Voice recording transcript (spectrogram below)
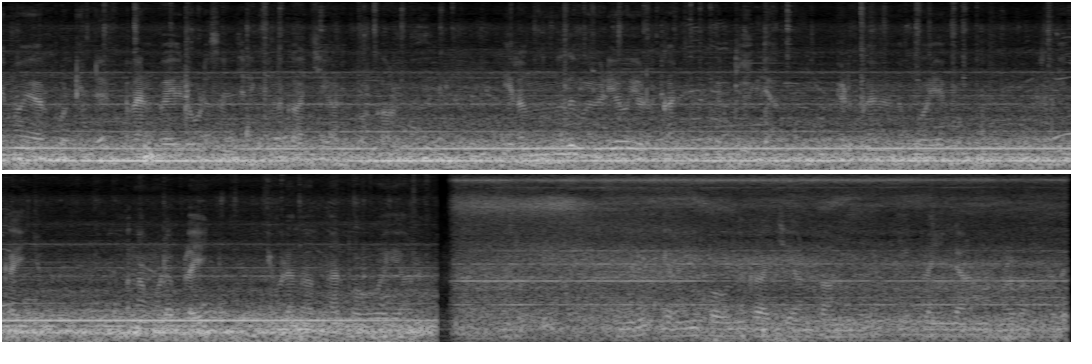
റാസൽ കൈമ എയർപോർട്ടിന്റെ റൺവേയിലൂടെ സഞ്ചരിക്കുന്ന കാഴ്ചയാണ് ഇപ്പോൾ കാണുന്നത്. ഇറങ്ങുന്നത് വീഡിയോ എടുക്കാൻ പറ്റിയില്ല. എടുക്കാനെന്ന് പോയപ്പോൾ ഇറങ്ങിക്കഴിഞ്ഞു അപ്പം നമ്മുടെ പ്ലെയിൻ ഇവിടെ നിർത്താൻ പോവുകയാണ്. അങ്ങനെ ഇറങ്ങിപ്പോകുന്ന കാഴ്ചയാണ് കാണുന്നത്. ഈ പ്ലെയിനിലാണ് നമ്മൾ വന്നത്.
